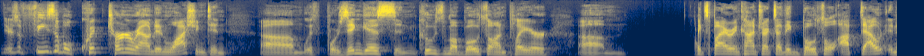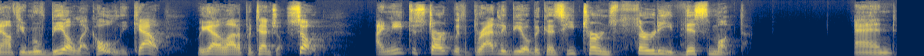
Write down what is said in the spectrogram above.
there's a feasible quick turnaround in Washington um, with Porzingis and Kuzma both on player um, expiring contracts. I think both will opt out. And now if you move Beal, like holy cow, we got a lot of potential. So I need to start with Bradley Beal because he turns 30 this month. And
